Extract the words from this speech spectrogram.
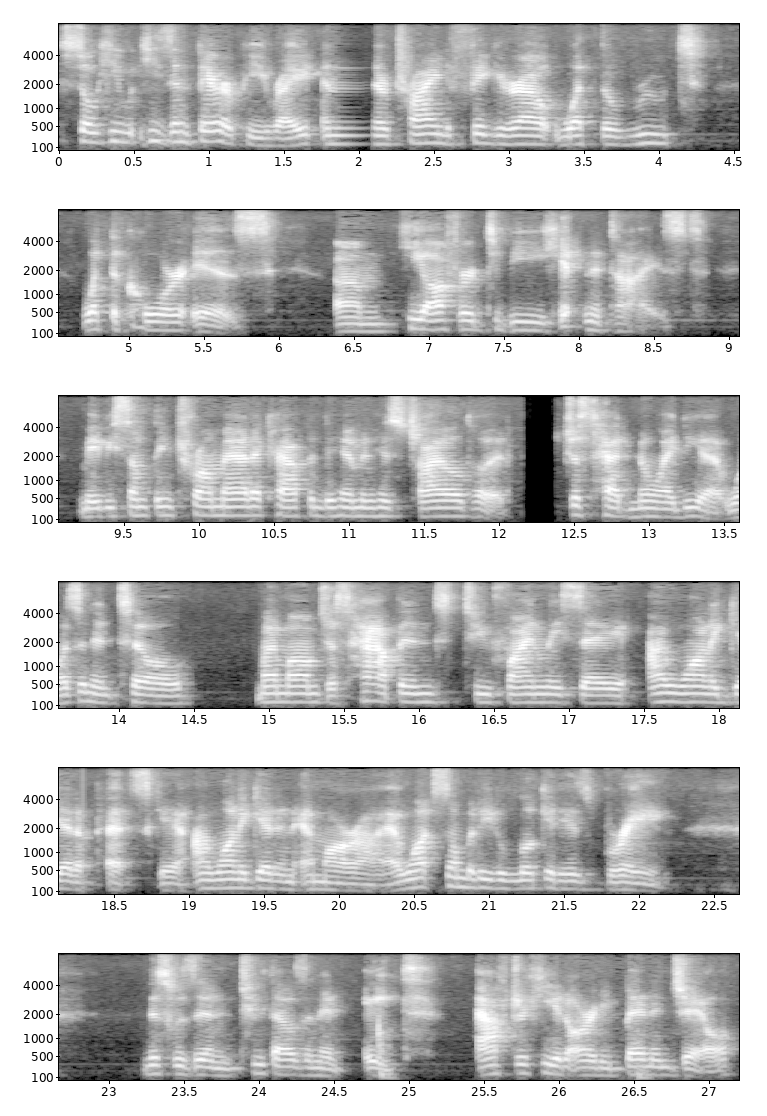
So he he's in therapy, right? And they're trying to figure out what the root, what the core is. Um, he offered to be hypnotized. Maybe something traumatic happened to him in his childhood. Just had no idea. It wasn't until my mom just happened to finally say, I want to get a PET scan. I want to get an MRI. I want somebody to look at his brain. This was in 2008 after he had already been in jail.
